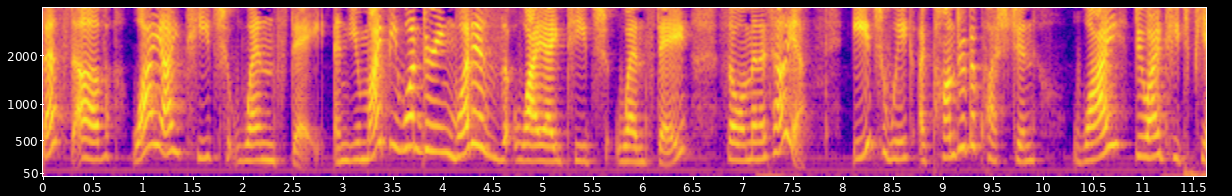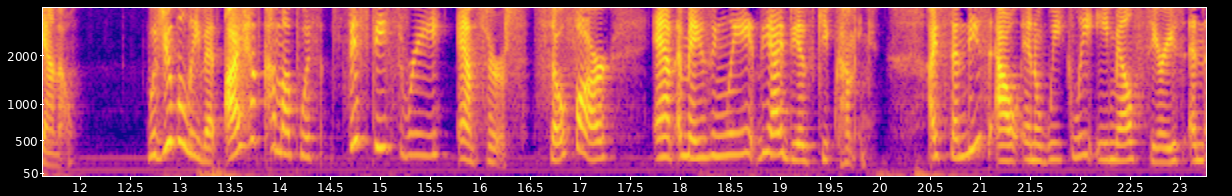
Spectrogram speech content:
Best of Why I Teach Wednesday. And you might be wondering, what is Why I Teach Wednesday? So I'm going to tell you. Each week, I ponder the question, Why do I teach piano? Would you believe it? I have come up with 53 answers so far, and amazingly, the ideas keep coming. I send these out in a weekly email series, and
